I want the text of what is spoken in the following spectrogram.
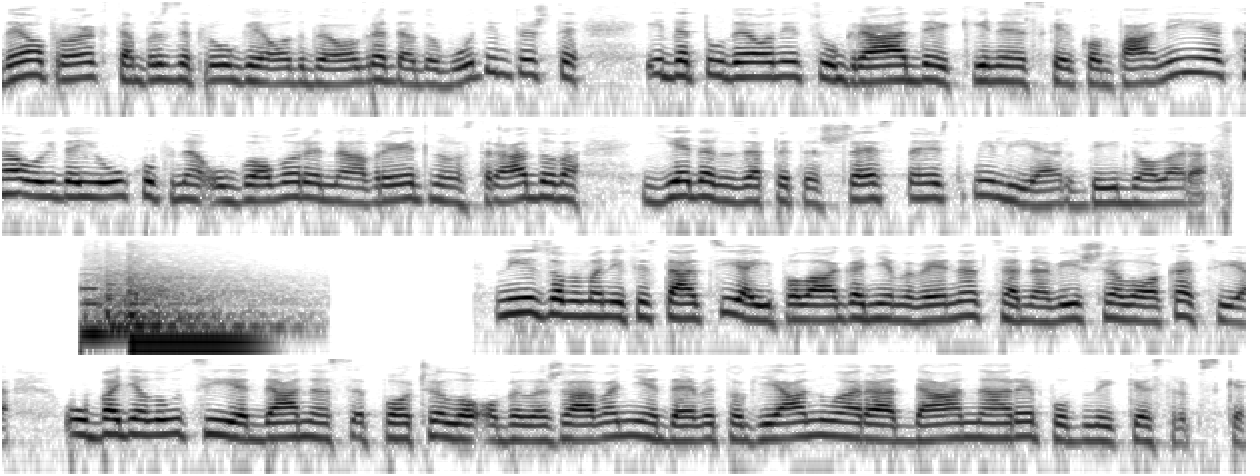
deo projekta brze pruge od Beograda do Budimpešte i da tu deonicu grade kineske kompanije, kao i da je ukupna ugovorena vrednost radova 1,16 milijardi dolara. Nizom manifestacija i polaganjem venaca na više lokacija u Banja Luci je danas počelo obeležavanje 9. januara Dana Republike Srpske.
